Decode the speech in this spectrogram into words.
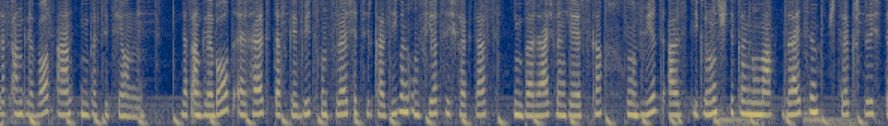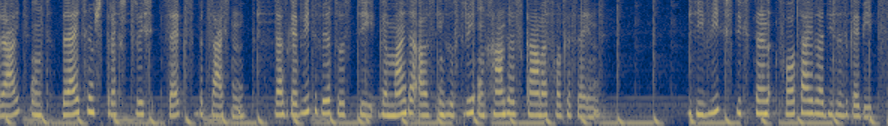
Das Angebot an Investitionen. Das Angebot erhält das Gebiet von Fläche ca. 47 Hektars im Bereich Węgierska und wird als die Grundstücke Nummer 13-3 und 13-6 bezeichnet. Das Gebiet wird durch die Gemeinde als Industrie- und Handelskammer vorgesehen. Die wichtigsten Vorteile dieses Gebiets.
